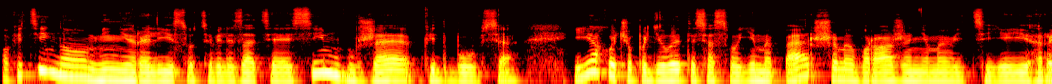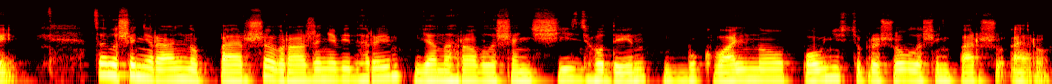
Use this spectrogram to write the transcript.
Офіційно міні-реліз у Цивілізація 7 вже відбувся, і я хочу поділитися своїми першими враженнями від цієї гри. Це лише реально перше враження від гри. Я награв лише 6 годин, буквально повністю пройшов лише першу еру.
